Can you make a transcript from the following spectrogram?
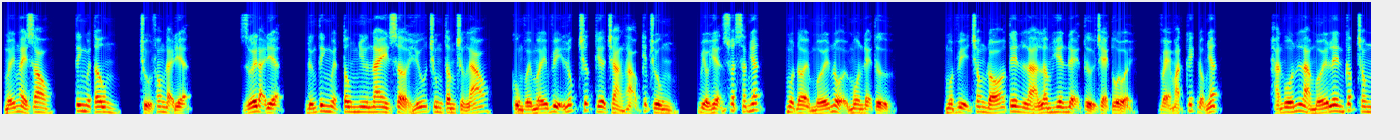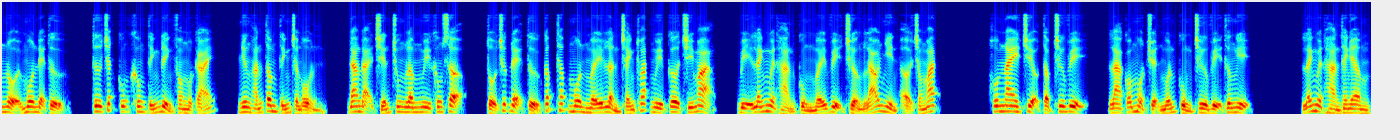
Mấy ngày sau, tinh nguyệt tông, chủ phong đại điện. Dưới đại điện, đứng tinh nguyệt tông như nay sở hữu trung tâm trưởng lão, cùng với mấy vị lúc trước kia chàng hạo kiếp trung, biểu hiện xuất sắc nhất, một đời mới nội môn đệ tử. Một vị trong đó tên là lâm hiên đệ tử trẻ tuổi, vẻ mặt kích động nhất. Hắn vốn là mới lên cấp trong nội môn đệ tử tư chất cũng không tính đỉnh phong một cái, nhưng hắn tâm tính trầm ổn, đang đại chiến trung lâm nguy không sợ, tổ chức đệ tử cấp thấp môn mấy lần tránh thoát nguy cơ chí mạng, bị lãnh nguyệt hàn cùng mấy vị trưởng lão nhìn ở trong mắt. Hôm nay triệu tập chư vị, là có một chuyện muốn cùng chư vị thương nghị. Lãnh nguyệt hàn thanh âm,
